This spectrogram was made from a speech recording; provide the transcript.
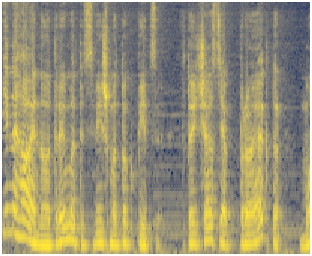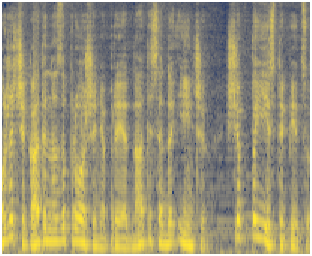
і негайно отримати свій шматок піци, в той час як проектор може чекати на запрошення приєднатися до інших, щоб поїсти піцу.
